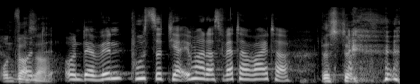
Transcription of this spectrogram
Und Wasser. Und, und, der Wind pustet ja immer das Wetter weiter. Das stimmt.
